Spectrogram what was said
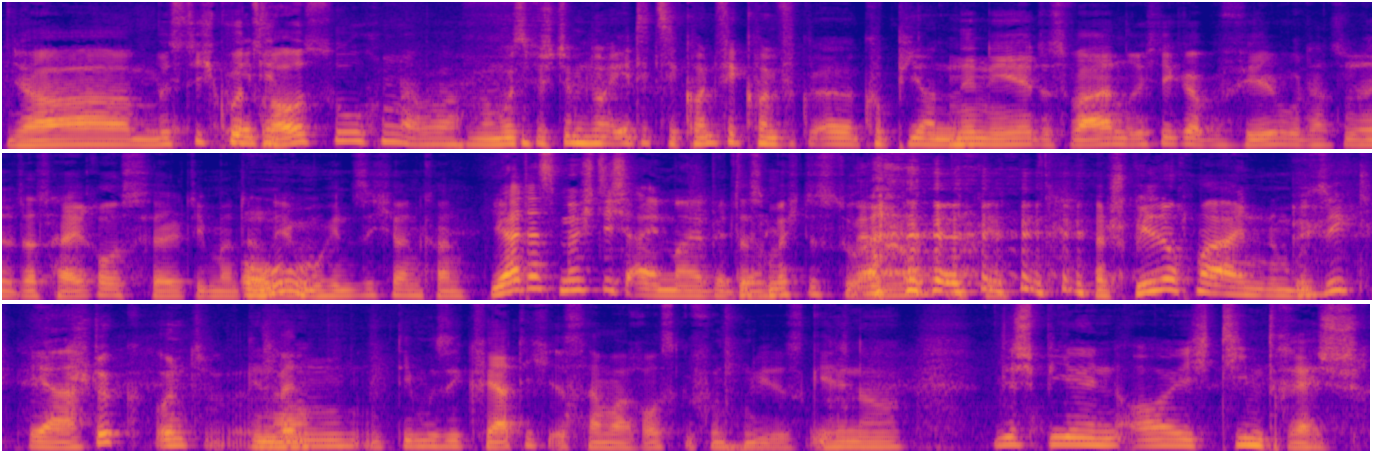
Ja, müsste ich kurz ET raussuchen, aber. Man muss bestimmt nur etc-config äh, kopieren. Nee, nee, das war ein richtiger Befehl, wo dann so eine Datei rausfällt, die man dann Oh. irgendwo hinsichern kann. Ja, das möchte ich einmal bitte. Das möchtest du einmal? Okay. Dann spiel doch mal ein Musikstück Ja. und Genau. wenn die Musik fertig ist, haben wir rausgefunden, wie das geht. Genau. Wir spielen euch Team Trash.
